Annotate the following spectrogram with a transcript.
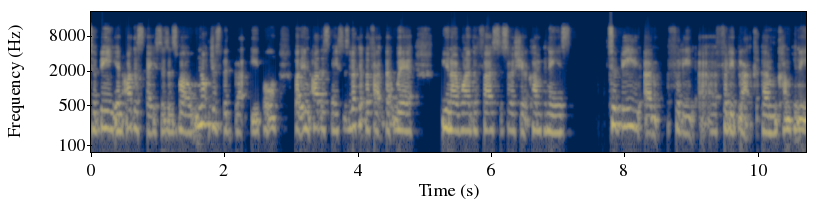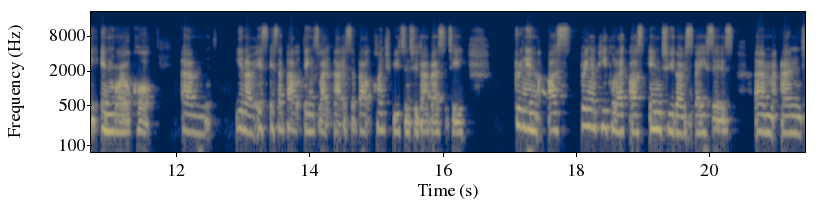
to be in other spaces as well, not just with black people, but in other spaces. Look at the fact that we're, you know, one of the first associate companies to be um, fully uh, fully black um, company in Royal Court. Um, you know, it's, it's about things like that. It's about contributing to diversity bringing us bringing people like us into those spaces um, and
